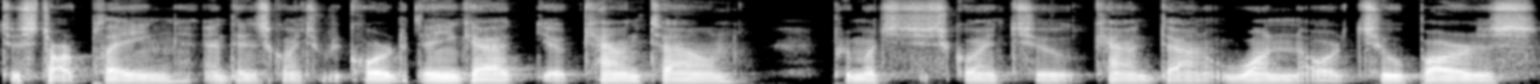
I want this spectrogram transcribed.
to start playing and then it's going to record. Then you got your countdown, pretty much just going to count down one or two bars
